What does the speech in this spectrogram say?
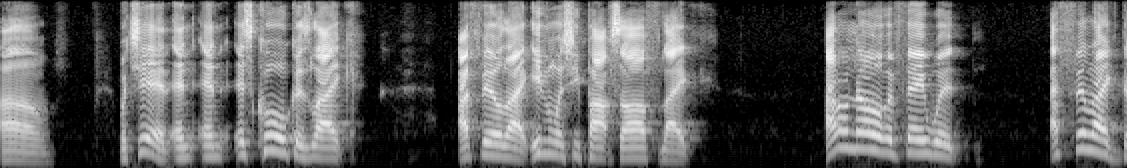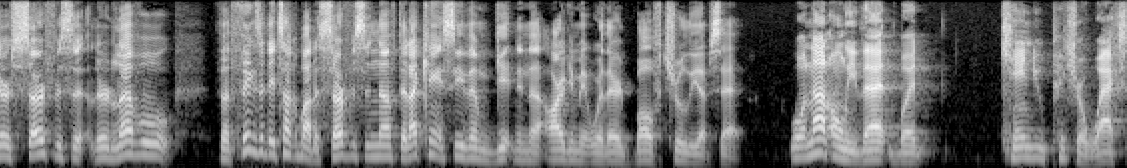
Um, but yeah, and and it's cool because like I feel like even when she pops off, like I don't know if they would. I feel like their surface, their level, the things that they talk about is surface enough that I can't see them getting in an argument where they're both truly upset. Well, not only that, but can you picture Wax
